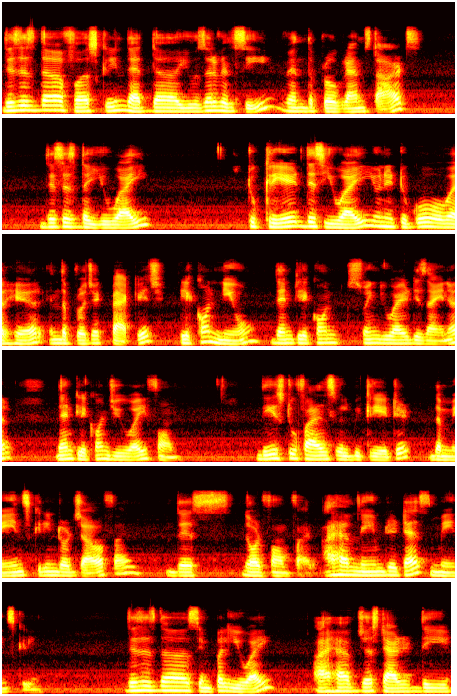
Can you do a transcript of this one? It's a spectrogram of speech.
this is the first screen that the user will see when the program starts. This is the UI. To create this UI, you need to go over here in the project package, click on new, then click on Swing UI Designer, then click on GUI form. These two files will be created, the main screen.java file, this .form file. I have named it as main screen. This is the simple UI. I have just added the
